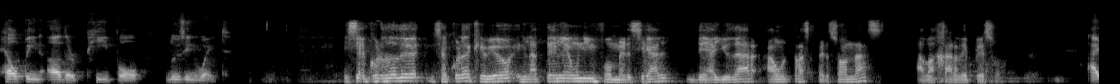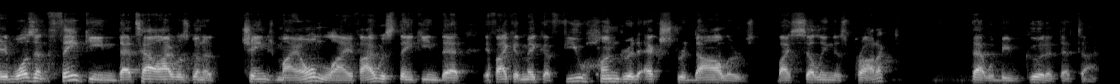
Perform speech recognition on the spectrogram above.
helping other people losing weight. Y se acordó de, se acuerda que vio en la tele un infomercial de ayudar a otras personas a bajar de peso. I wasn't thinking that's how I was going to change my own life, I was thinking that if I could make a few hundred extra dollars by selling this product, that would be good at that time.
